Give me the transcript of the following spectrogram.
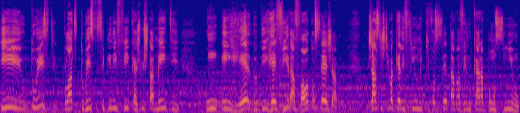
E o twist, o plot twist significa justamente um enredo de reviravolta, ou seja, já assistiu aquele filme que você estava vendo o cara bonzinho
